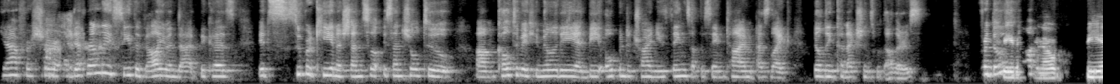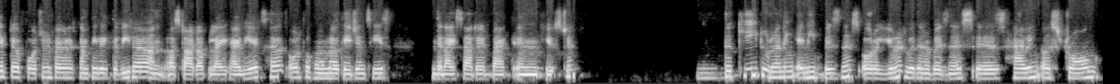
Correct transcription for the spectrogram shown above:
Yeah, for sure. I definitely see the value in that because it's super key and essential essential to um, cultivate humility and be open to try new things at the same time as like building connections with others. For those, not- you know, be it a Fortune 500 company like DaVita and a startup like IVX Health, or the home health agencies, that I started back in Houston. The mm-hmm. key to running any business or a unit within a business is having a strong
